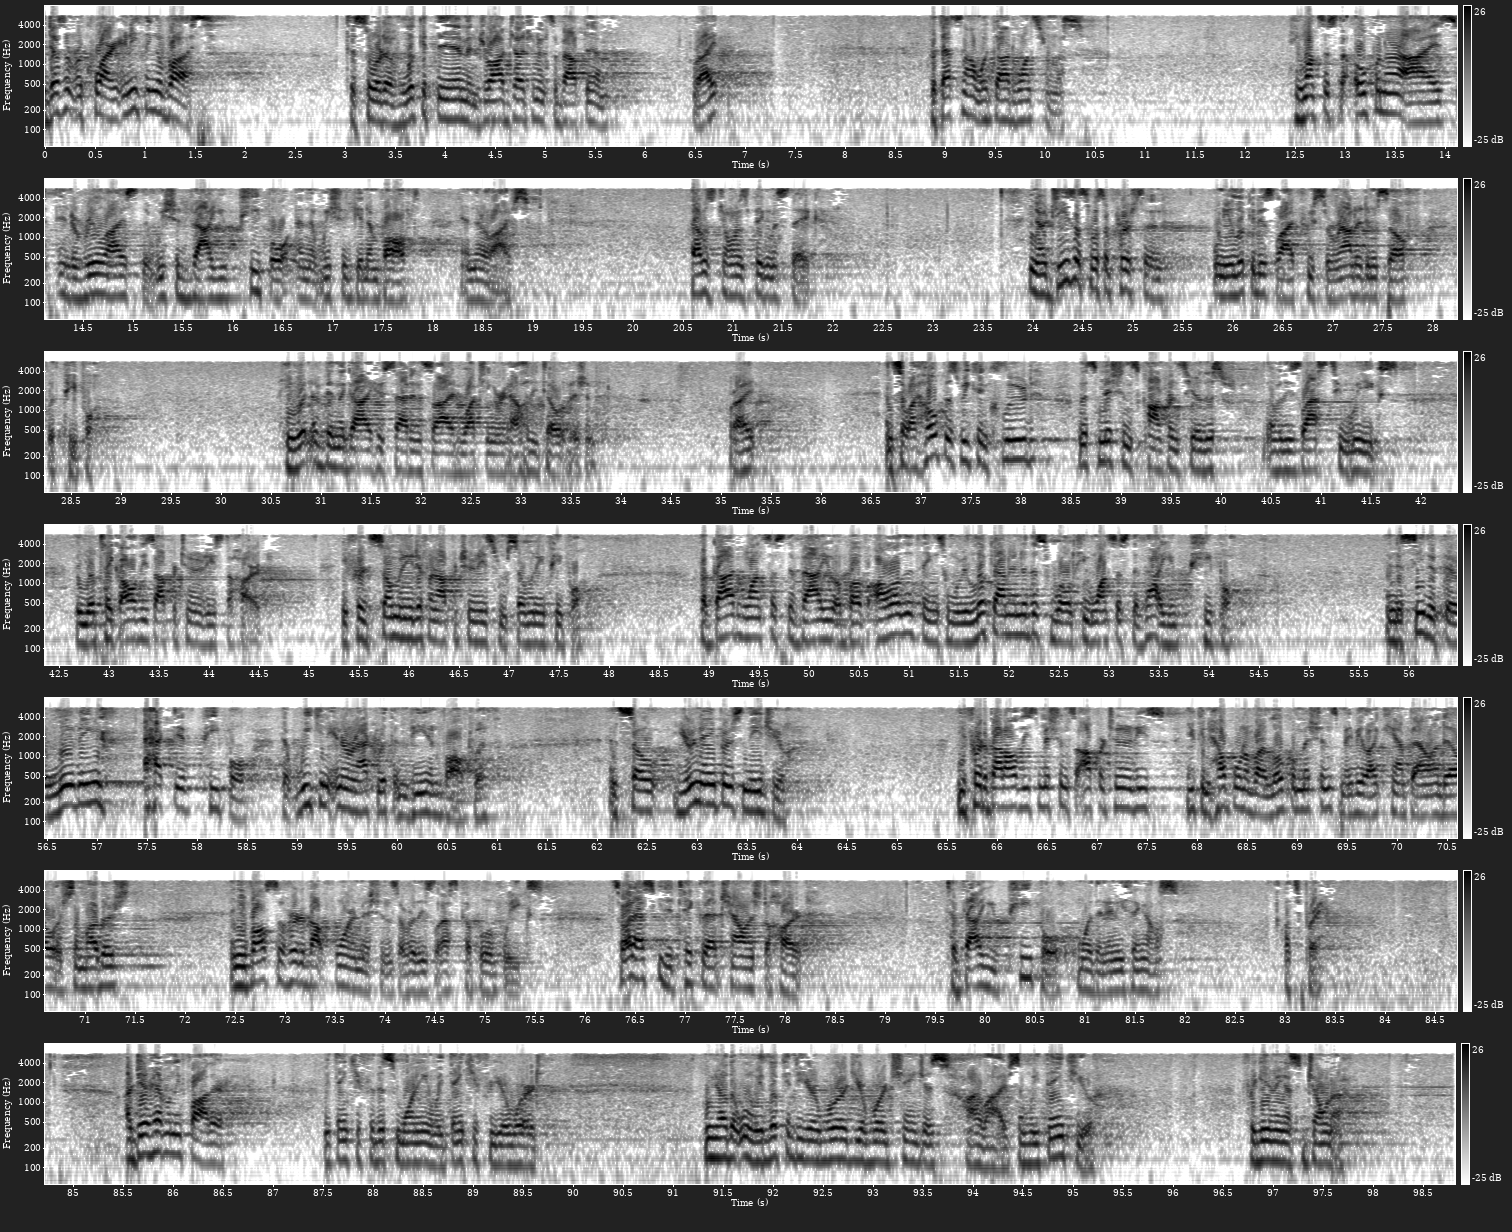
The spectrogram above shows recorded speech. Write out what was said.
It doesn't require anything of us to sort of look at them and draw judgments about them. Right? But that's not what God wants from us. He wants us to open our eyes and to realize that we should value people and that we should get involved in their lives. That was Jonah's big mistake. You know, Jesus was a person, when you look at his life, who surrounded himself with people. He wouldn't have been the guy who sat inside watching reality television. Right? And so I hope as we conclude this missions conference here this, over these last two weeks, that you'll take all these opportunities to heart. You've heard so many different opportunities from so many people. But God wants us to value above all other things. When we look out into this world, He wants us to value people. And to see that they're living, active people that we can interact with and be involved with. And so your neighbors need you. You've heard about all these missions opportunities. You can help one of our local missions, maybe like Camp Allendale or some others. And you've also heard about foreign missions over these last couple of weeks. So I'd ask you to take that challenge to heart, to value people more than anything else. Let's pray. Our dear Heavenly Father, we thank you for this morning and we thank you for your word. We know that when we look into your word, your word changes our lives. And we thank you for giving us Jonah,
